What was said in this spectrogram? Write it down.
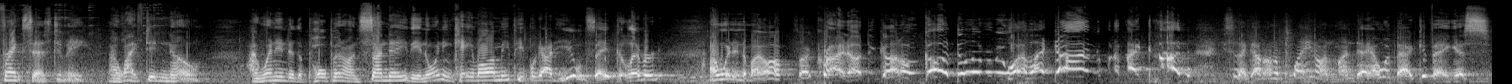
Frank says to me, my wife didn't know. I went into the pulpit on Sunday. The anointing came on me. People got healed, saved, delivered. I went into my office. I cried out to God, Oh, God, deliver me. What have I done? I done? He said, I got on a plane on Monday. I went back to Vegas.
